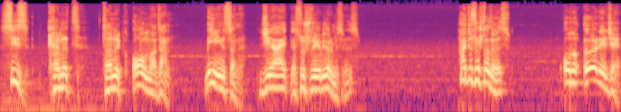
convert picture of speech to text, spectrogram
Siz kanıt, tanık olmadan bir insanı cinayetle suçlayabilir misiniz? Hadi suçladınız. Onu öylece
